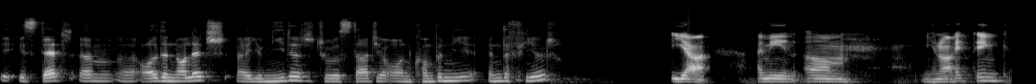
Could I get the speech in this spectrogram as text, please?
is that um, uh, all the knowledge uh, you needed to start your own company in the field? Yeah. I mean, um, you know, I think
